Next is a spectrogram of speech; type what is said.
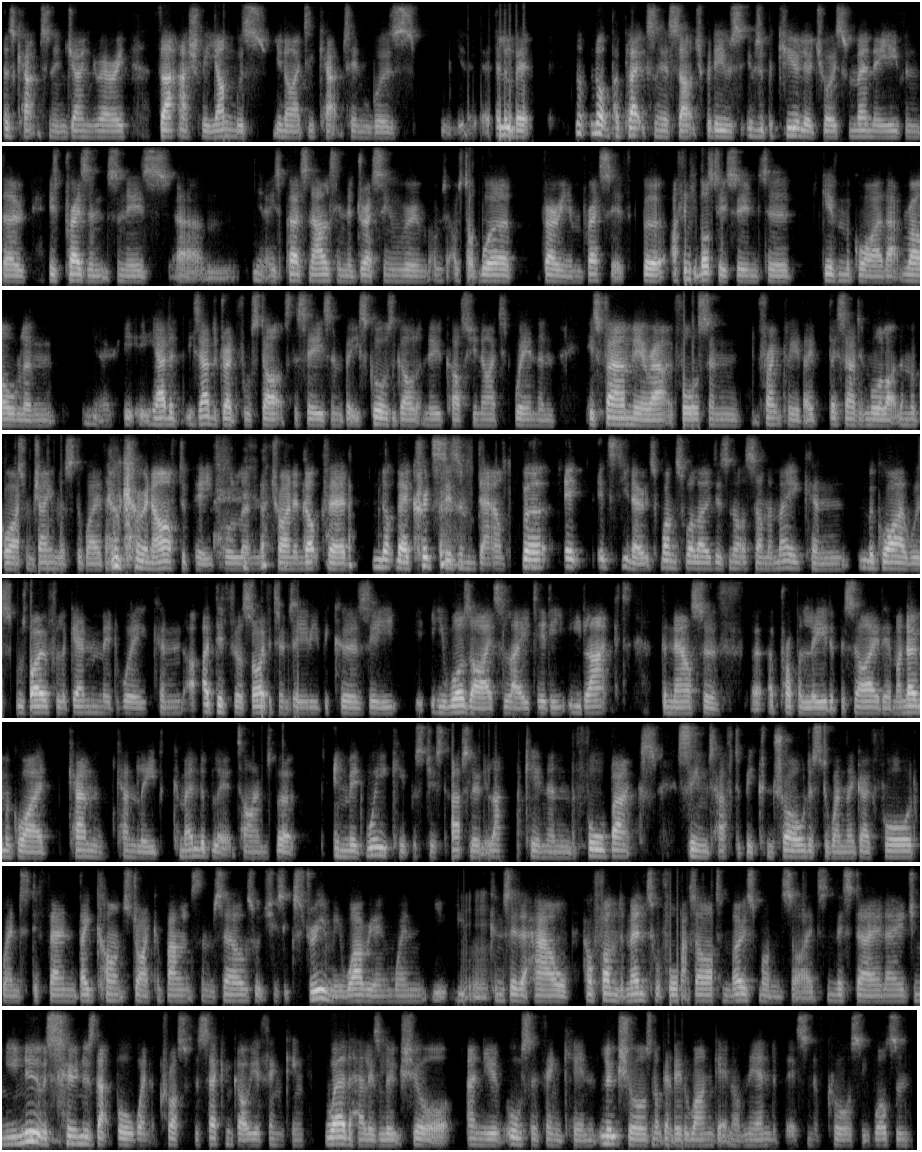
as captain in January. That Ashley Young was United captain was you know, a little bit not, not perplexing as such, but he was he was a peculiar choice for many, even though his presence and his um, you know his personality in the dressing room I was, I was told were very impressive. But I think it was too soon to give Maguire that role, and you know, he, he, had a, he's had a dreadful start to the season, but he scores a goal at Newcastle United win, and his family are out in force. And frankly, they, they sounded more like the Maguires from Shameless, the way they were going after people and trying to knock their knock their criticism down. But it it's you know it's one swallow does not a summer make, and Maguire was was woeful again midweek, and I, I did feel sorry for Tim because he he was isolated, he, he lacked the nous of a proper leader beside him. I know Maguire can can lead commendably at times, but in midweek, it was just absolutely lacking, and the fullbacks seem to have to be controlled as to when they go forward, when to defend. They can't strike a balance themselves, which is extremely worrying when you, you mm. consider how how fundamental fullbacks are to most modern sides in this day and age. And you knew as soon as that ball went across for the second goal, you're thinking, where the hell is Luke Shaw? And you're also thinking, Luke Shaw's not going to be the one getting on the end of this, and of course he wasn't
